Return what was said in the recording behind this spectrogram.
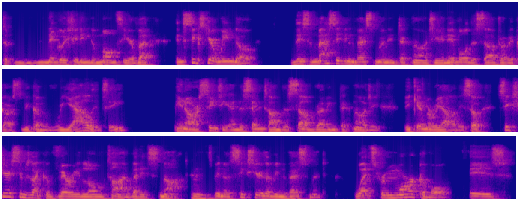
negotiating the months here, but in six year window, this massive investment in technology enabled the self-driving cars to become reality in our city. And at the same time, the self-driving technology became a reality. So six years seems like a very long time, but it's not. Mm. It's been a six years of investment. What's remarkable is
